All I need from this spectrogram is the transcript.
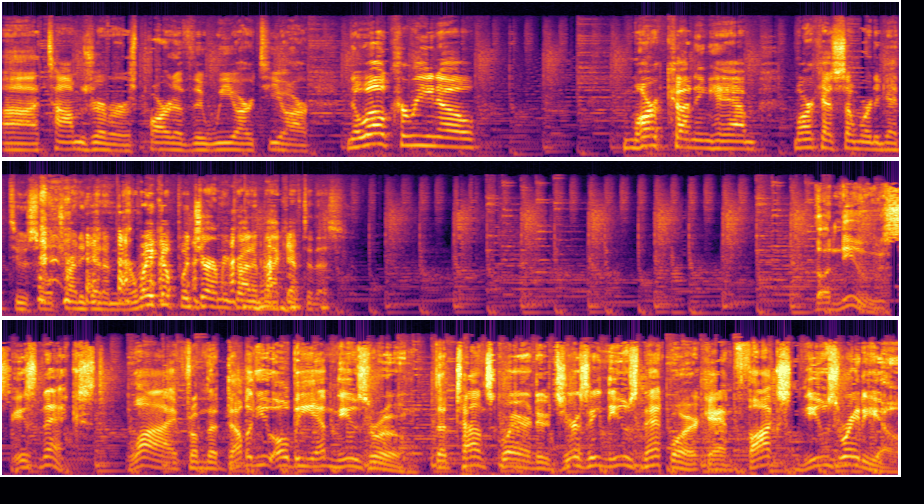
uh, Toms River as part of the We Are TR. Noelle Carino. Mark Cunningham. Mark has somewhere to get to, so we'll try to get him there. Wake up with Jeremy Grunin back after this. The news is next. Live from the WOBM Newsroom, the Town Square, New Jersey News Network, and Fox News Radio.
